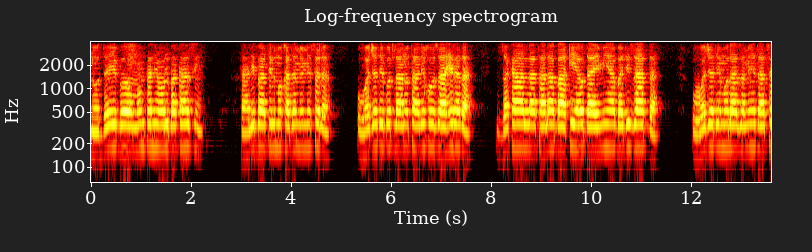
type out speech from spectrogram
نو دی به ممتنع البقا سي طالبات المقدمه مثلا وجه د بطلان تعلی خو ظاهره ده ځکه الله تعالی باقی او دایمی ابدی ذات ده وجه د ملازمه دا څه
